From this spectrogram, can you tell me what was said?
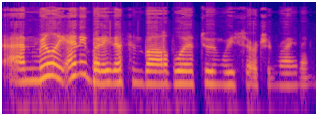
and really anybody that's involved with doing research and writing.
